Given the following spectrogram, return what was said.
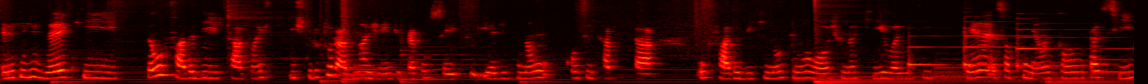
Ele quis dizer que, pelo fato de estar tão estruturado na gente o preconceito e a gente não conseguir captar o fato de que não tem uma lógica naquilo, a gente tem essa opinião, então para si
